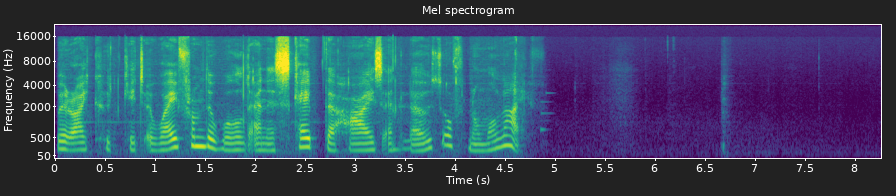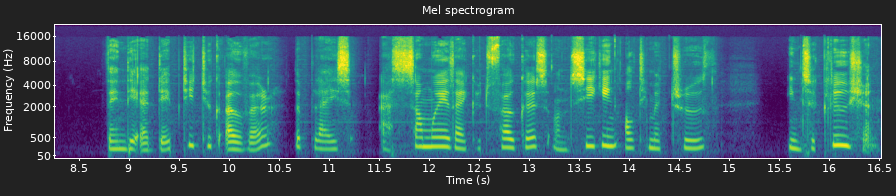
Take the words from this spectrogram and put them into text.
where I could get away from the world and escape the highs and lows of normal life. Then the Adepti took over the place as somewhere they could focus on seeking ultimate truth in seclusion.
